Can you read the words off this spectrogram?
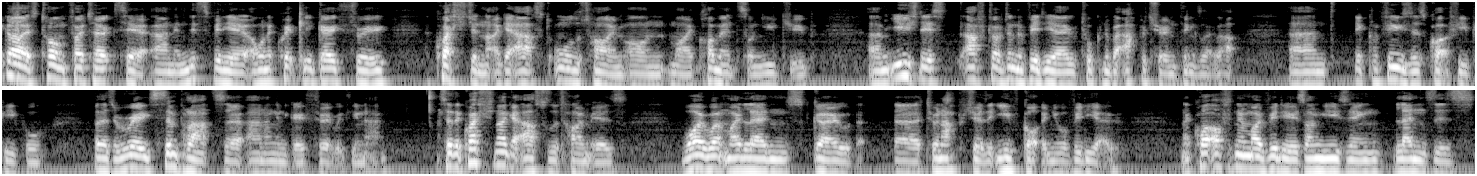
guys, Tom Photoix here and in this video I want to quickly go through a question that I get asked all the time on my comments on YouTube. Um, usually it's after I've done a video talking about aperture and things like that and it confuses quite a few people but there's a really simple answer and I'm going to go through it with you now. So the question I get asked all the time is why won't my lens go uh, to an aperture that you've got in your video? Now quite often in my videos I'm using lenses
